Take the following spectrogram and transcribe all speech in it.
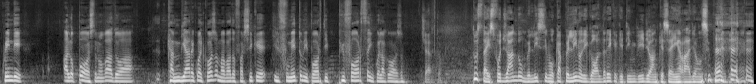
Quindi all'opposto, non vado a cambiare qualcosa, ma vado a far sì che il fumetto mi porti più forza in quella cosa. Certo. Tu stai sfoggiando un bellissimo cappellino di Goldrake che ti invidio anche se in radio non si può vedere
